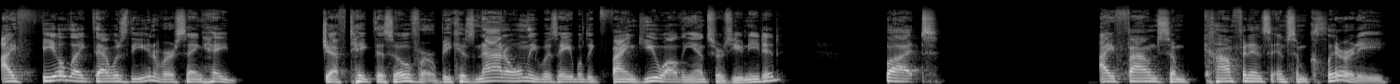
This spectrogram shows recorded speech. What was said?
I feel like that was the universe saying, "Hey, Jeff, take this over because not only was able to find you all the answers you needed, but I found some confidence and some clarity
